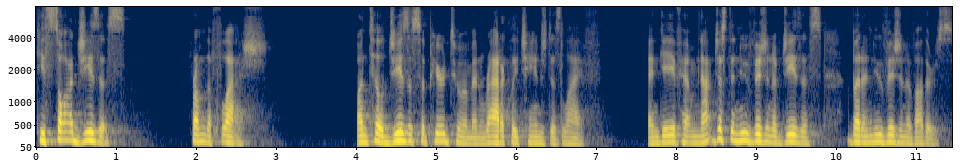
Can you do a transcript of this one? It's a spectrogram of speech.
He saw Jesus from the flesh until Jesus appeared to him and radically changed his life and gave him not just a new vision of Jesus, but a new vision of others,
